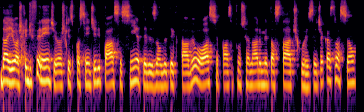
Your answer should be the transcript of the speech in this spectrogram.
daí eu acho que é diferente. Eu acho que esse paciente ele passa sim a ter lesão detectável óssea, passa para um cenário metastático resistente à castração,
